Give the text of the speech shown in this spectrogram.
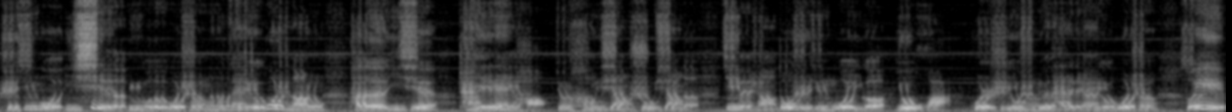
是经过一系列的并购的过程。那么在这个过程当中，它的一些产业链也好，就是横向、竖向的，基本上都是经过一个优化或者是优胜劣汰的这样一个过程。所以，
